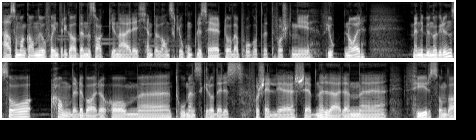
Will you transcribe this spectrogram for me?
Altså, man kan jo få inntrykk av at denne saken er kjempevanskelig og komplisert, og det har pågått etterforskning i 14 år. Men i bunn og grunn så handler det bare om uh, to mennesker og deres forskjellige skjebner. Det er en uh, fyr som da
